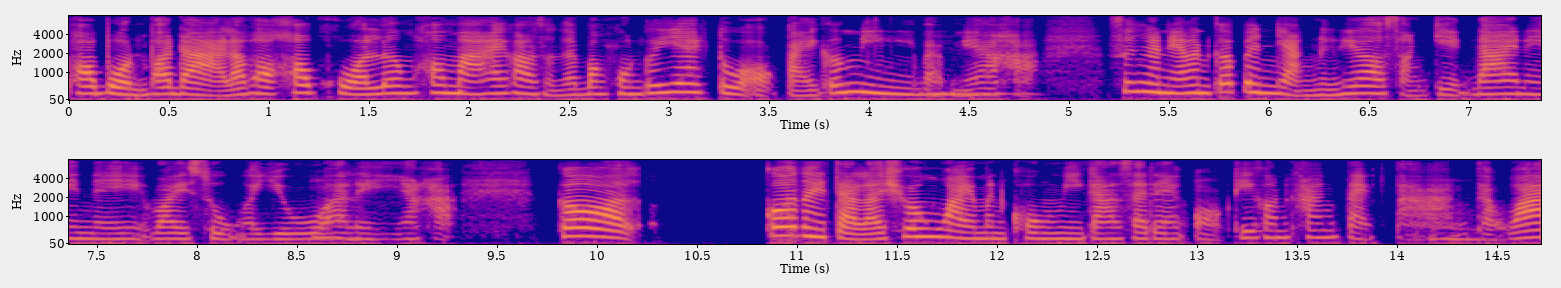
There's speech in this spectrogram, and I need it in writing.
พอบ่นพอด่าแล้วพอครอบครัวเริ่มเข้ามาให้ความสนใจบางคนก็แยกตัวออกไปก็มีอืแบบเนี้ยมค่ะ ซึ่งอันเนี้ยมันก็เป็นอย่างหนึ่งที่เราสังเกตได้ในในวัยสูงอายุอือะไรมอย่างเงี้ยค่ะ ก็ ก็ในแต่ละช่วงวัยมันคงมีการแสดงออกที่ค่อนข้างแตกต่าอืงมแต่ว่า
